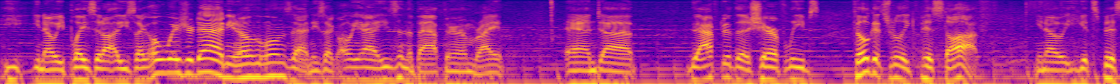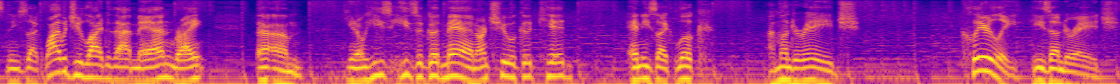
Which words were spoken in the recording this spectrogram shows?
he, you know, he plays it off. He's like, oh, where's your dad? You know, who owns that? And he's like, oh, yeah, he's in the bathroom, right? And uh, after the sheriff leaves, Phil gets really pissed off. You know, he gets pissed and he's like, why would you lie to that man, right? um, you know, he's he's a good man. Aren't you a good kid? And he's like, look, I'm underage. Clearly, he's underage.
